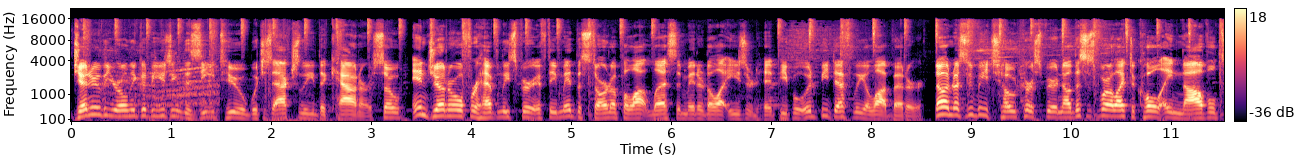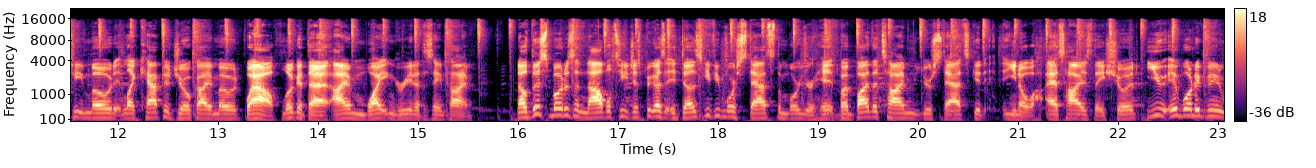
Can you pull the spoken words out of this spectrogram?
generally you're only going to be using the Z2, which is actually the counter. So in general for Heavenly Spirit, if they made the startup a lot less and made it a lot easier to hit people, it would be definitely a lot better. Now I'm next would be Toad Curse Spirit. Now this is what I like to call a novelty mode, like Captain Jokai mode. Wow, look at that. I'm white and green at the same time. Now, this mode is a novelty just because it does give you more stats the more you're hit, but by the time your stats get, you know, as high as they should, you it won't even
